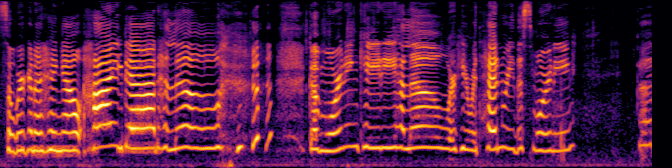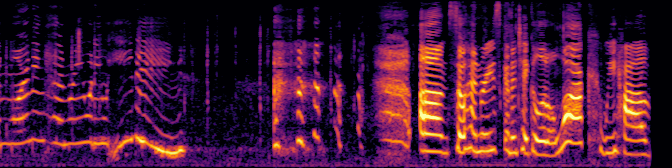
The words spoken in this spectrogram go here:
so we're gonna hang out. Hi Dad, hello. Good morning Katie, hello. We're here with Henry this morning. Good morning Henry, what are you eating? Um, so Henry's gonna take a little walk. We have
